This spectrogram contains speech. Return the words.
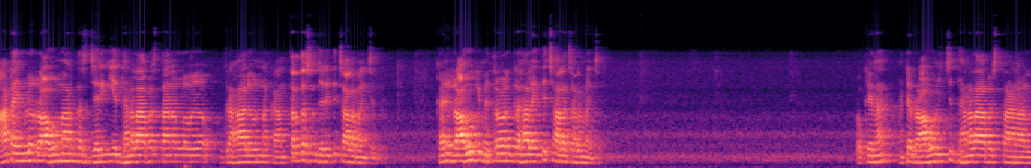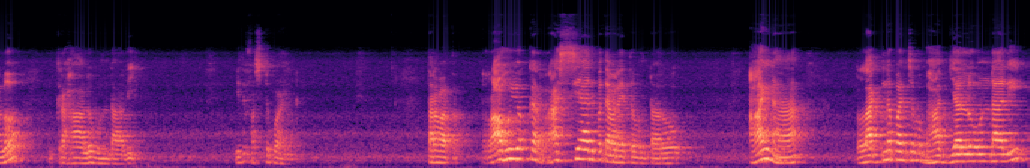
ఆ టైంలో రాహుమార్దశ జరిగి ధనలాభ స్థానంలో గ్రహాలు ఉన్న అంతర్దశ జరిగితే చాలా మంచిది. కానీ రాహుకి మిత్రవర్గ్రహాలు అయితే చాలా చాలా మంచిది. ఓకేనా? అంటే రాహు నుంచి ధనలాభ స్థానాల్లో గ్రహాలు ఉండాలి. ఇది ఫస్ట్ పాయింట్. తర్వాత రాహు యొక్క రాస్యాధిపతి ఎవరైతే ఉంటారో ఆయన లగ్న పంచమ భాగ్యాల్లో ఉండాలి.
